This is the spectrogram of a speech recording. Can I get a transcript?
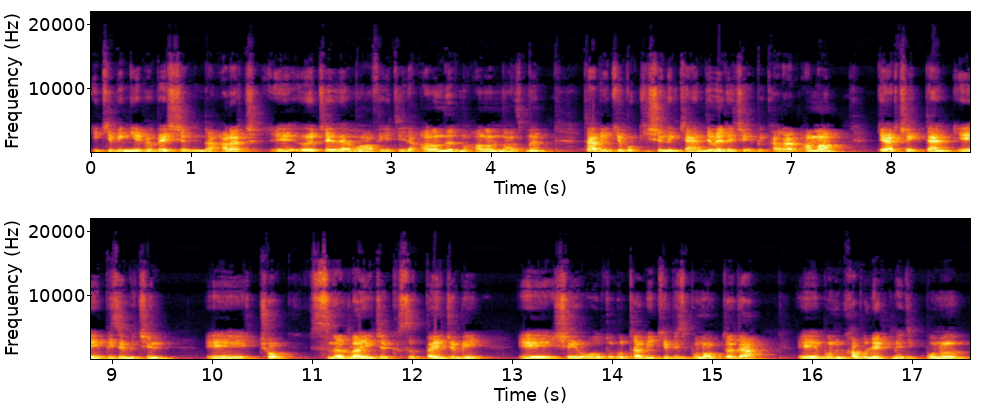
2025 yılında araç e, ÖTV muafiyetiyle alınır mı alınmaz mı? Tabii ki bu kişinin kendi vereceği bir karar ama gerçekten e, bizim için e, çok sınırlayıcı, kısıtlayıcı bir e, şey oldu. Bu tabii ki biz bu noktada e, bunu kabul etmedik. Bunu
